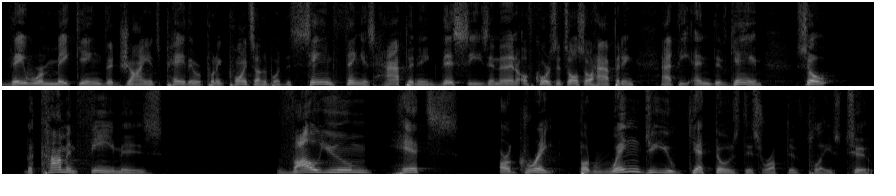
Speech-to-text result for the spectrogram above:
they were making the Giants pay. They were putting points on the board. The same thing is happening this season. And then, of course, it's also happening at the end of game. So the common theme is volume hits are great but when do you get those disruptive plays, too?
